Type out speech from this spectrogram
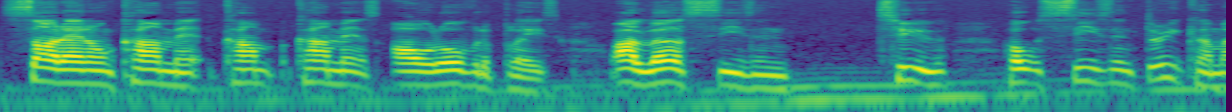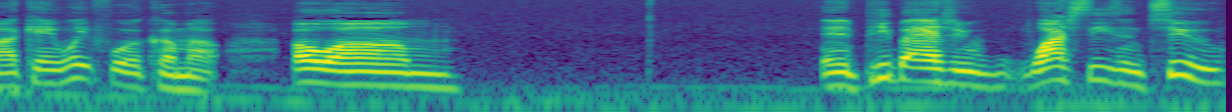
Saw that on comment com- comments all over the place. Oh, I love season two. Hope season three come. I can't wait for it to come out. Oh, um, and people actually watch season two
